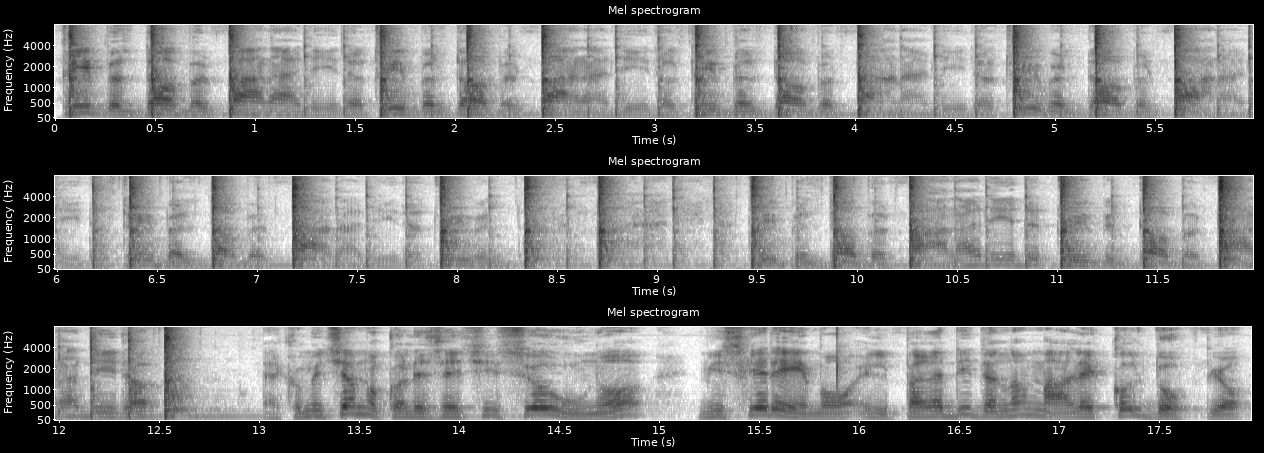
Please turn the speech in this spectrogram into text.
Triple double paradiddle, triple double paradiddle, triple double paradiddle, triple double paradiddle, triple double paradiddle, triple triple double paradiddle, triple double paradiddle. Eh, cominciamo con l'esercizio 1, mischieremo il paradiddle normale col doppio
